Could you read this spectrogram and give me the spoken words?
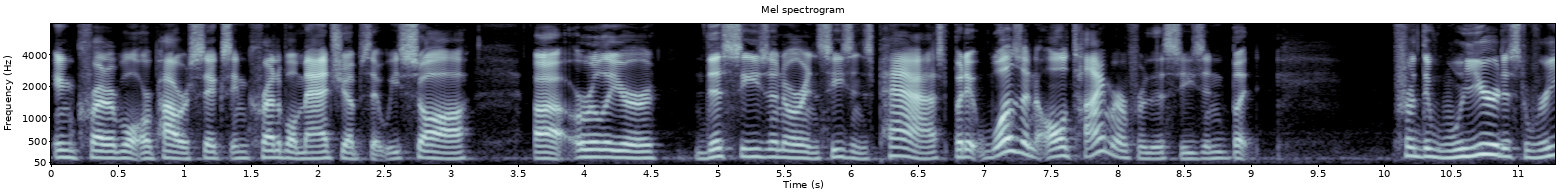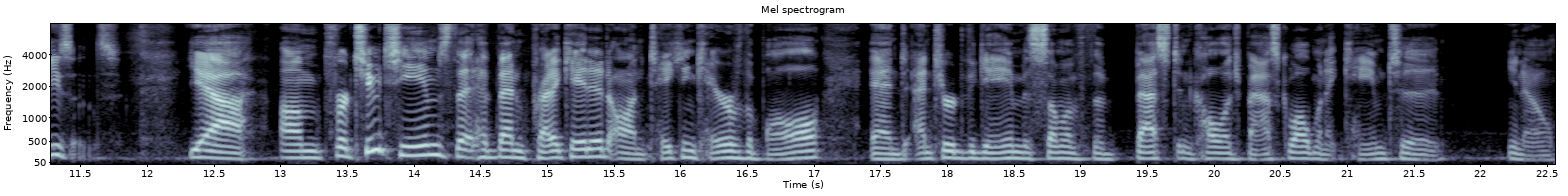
incredible or Power Six incredible matchups that we saw uh, earlier this season or in seasons past. But it was an all timer for this season, but for the weirdest reasons. Yeah, um, for two teams that have been predicated on taking care of the ball and entered the game as some of the best in college basketball when it came to, you know,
